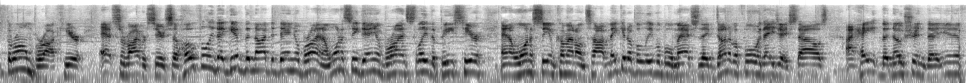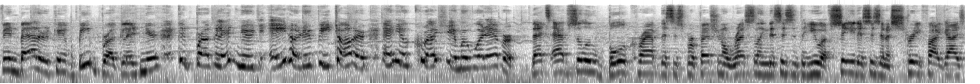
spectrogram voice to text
dethrone Brock here at Survivor Series, so hopefully they give the nod to Daniel Bryan. I want to see Daniel Bryan slay the beast here, and I want to see him come out on top, make it a believable match. They've done it before with AJ Styles. I hate the notion that you know, Finn Balor can't beat Brock Lesnar because Brock Lesnar's 800 feet taller and he'll crush him or whatever. That's absolute bullcrap. This is professional wrestling. This isn't the UFC. This isn't a street fight, guys.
